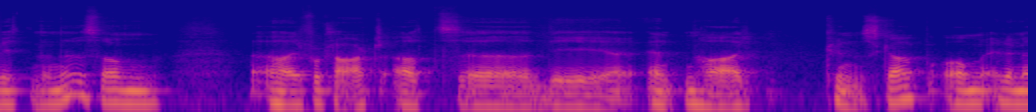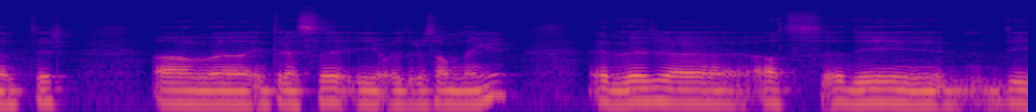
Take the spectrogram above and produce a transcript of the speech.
vitnene som har forklart at eh, de enten har kunnskap om elementer av eh, interesse i ordresammenhenger, eller eh, at de, de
